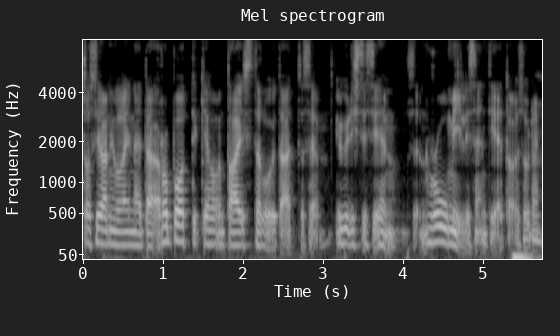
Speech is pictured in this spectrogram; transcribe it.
tosiaan niillä oli näitä robottikehon taisteluita, että se yhdisti siihen sen ruumiillisen tietoisuuden.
